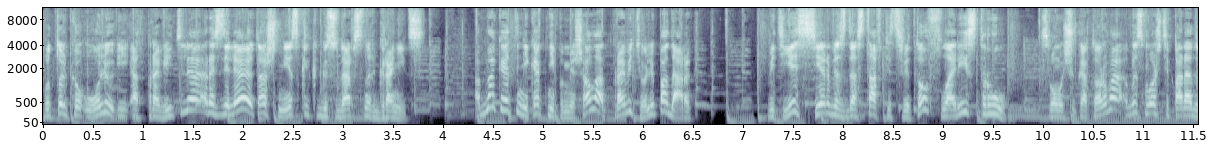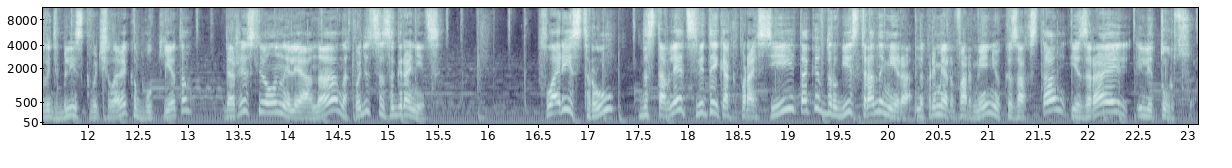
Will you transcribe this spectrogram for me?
Вот только Олю и отправителя разделяют аж несколько государственных границ. Однако это никак не помешало отправить Оле подарок. Ведь есть сервис доставки цветов Florist.ru, с помощью которого вы сможете порадовать близкого человека букетом, даже если он или она находится за границей. Florist.ru доставляет цветы как по России, так и в другие страны мира, например, в Армению, Казахстан, Израиль или Турцию.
